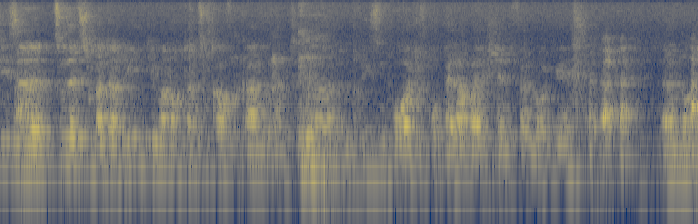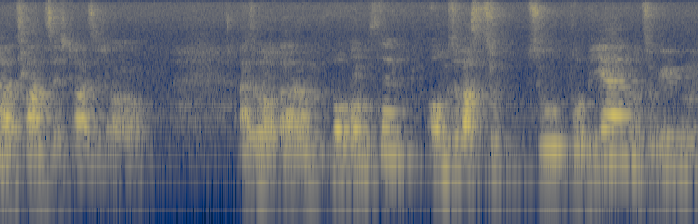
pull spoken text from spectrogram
diese zusätzlichen Batterien, die man noch dazu kaufen kann und äh, einen riesen Beutel Propeller, weil die ständig verloren gehen, äh, nochmal 20, 30 Euro. Also ähm, Worum um, um sowas zu, zu probieren und zu üben,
